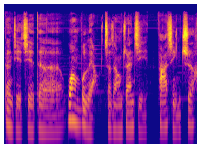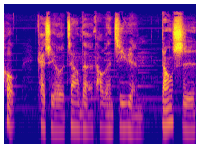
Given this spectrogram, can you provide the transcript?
邓姐姐的《忘不了》这张专辑发行之后，开始有这样的讨论机缘。当时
